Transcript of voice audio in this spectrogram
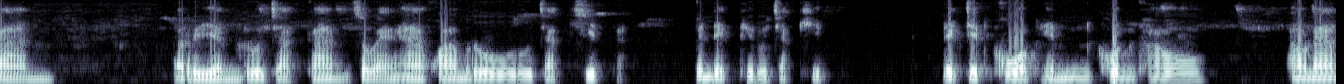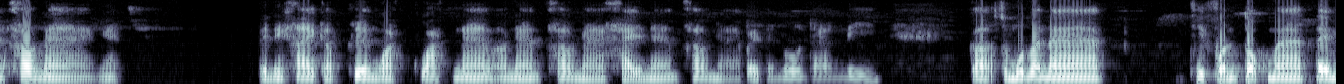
การเรียนรู้จักการแสวงหาความรู้รู้จักคิด เป็นเด็กที่รู้จักคิด เด็กเจ็ดขวบเห็นคนเขาเอาน้ำเข้านาเงี้ยเป็นคล้ายกับเครื่องวักวักน้ำเอาน้ำเข้านาไขน้ำเข้านาไปทางโน้นทางนี้ ก็สมมุติว่านาที่ฝนตกมาเต็ม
